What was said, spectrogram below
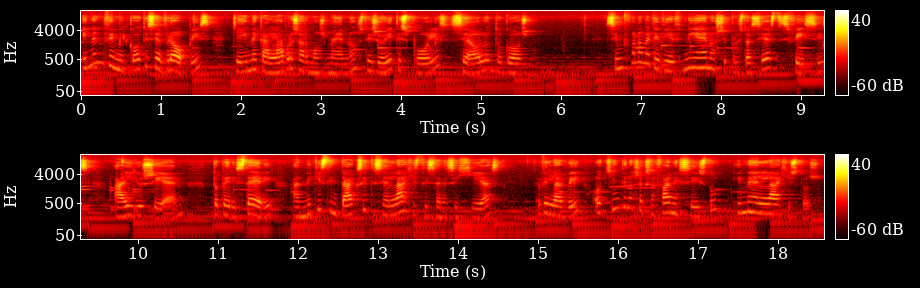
Είναι ενδυμικό της Ευρώπης και είναι καλά προσαρμοσμένο στη ζωή της πόλης σε όλον τον κόσμο. Σύμφωνα με τη Διεθνή Ένωση Προστασίας της Φύσης, IUCN, το περιστέρι ανήκει στην τάξη της ελάχιστης ανησυχίας, δηλαδή ο κίνδυνος εξαφάνισής του είναι ελάχιστος.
